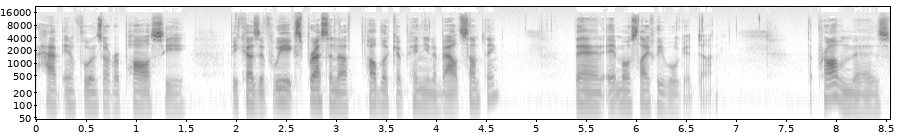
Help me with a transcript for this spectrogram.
have influence over policy because if we express enough public opinion about something, then it most likely will get done. The problem is,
